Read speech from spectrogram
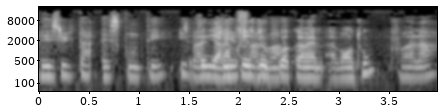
résultats escomptés. C'est-à-dire la prise de poids quand même avant tout. Voilà.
